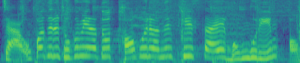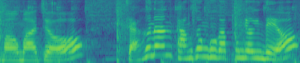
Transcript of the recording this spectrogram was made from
자, 오빠들을 조금이라도 더 보려는 필사의 몸부림 어마어마하죠. 자, 흔한 방송국 앞 풍경인데요.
